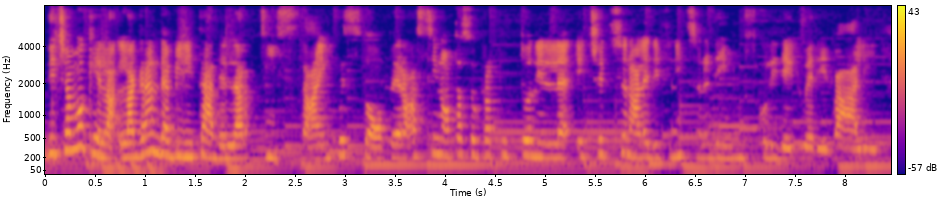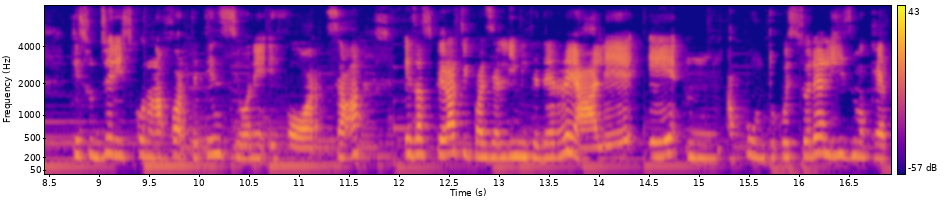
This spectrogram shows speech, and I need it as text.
Diciamo che la, la, grande abilità dell'artista in quest'opera si nota soprattutto nell'eccezionale definizione dei muscoli dei due rivali, che suggeriscono una forte tensione e forza, esasperati quasi al limite del reale e mh, appunto questo realismo che è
